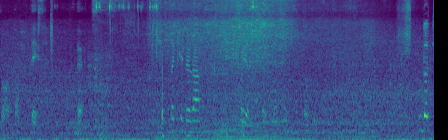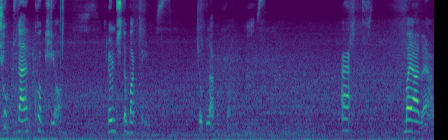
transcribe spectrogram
şu anda. Neyse. Evet. Bu da kenara koyalım. Bu da çok güzel kokuyor. Görünüşte bakmayın. Çok güzel kokuyor. Ha, bayağı beğendim.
